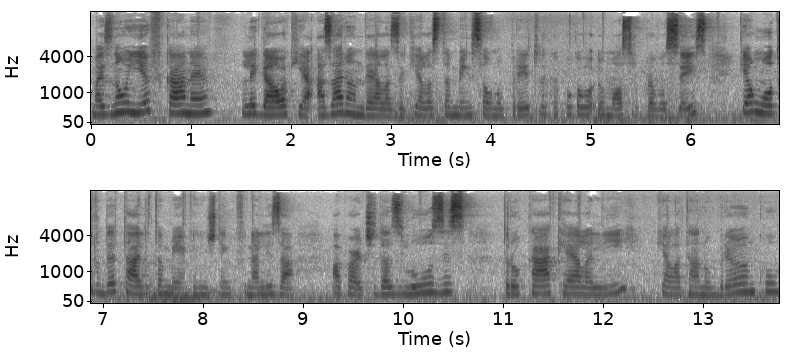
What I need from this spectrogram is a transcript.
mas não ia ficar, né, legal aqui. As arandelas aqui, elas também são no preto, daqui a pouco eu mostro pra vocês, que é um outro detalhe também que a gente tem que finalizar. A parte das luzes, trocar aquela ali, que ela tá no branco,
